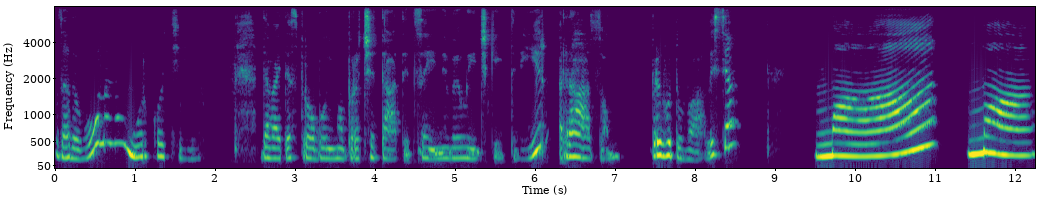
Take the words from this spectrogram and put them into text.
задоволено муркотів. Давайте спробуємо прочитати цей невеличкий твір разом. Приготувалися. Ма, ма,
